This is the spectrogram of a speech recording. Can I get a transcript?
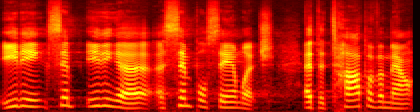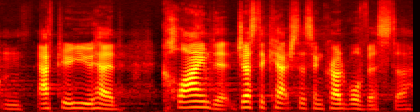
eating, sim- eating a, a simple sandwich at the top of a mountain after you had climbed it just to catch this incredible vista.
